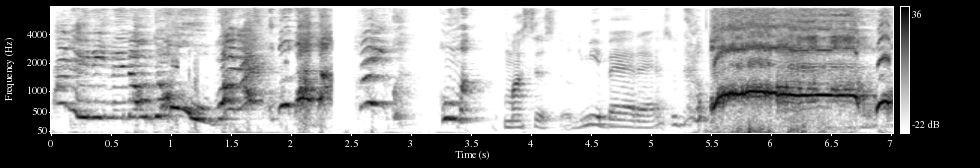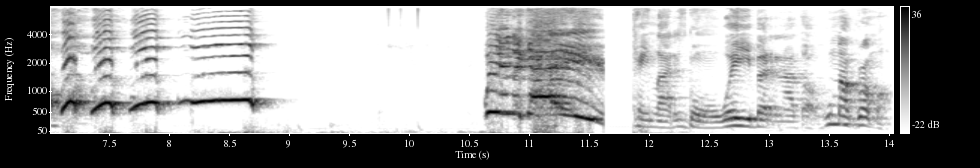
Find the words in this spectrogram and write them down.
that ain't even no dude, bro. That's who my, hey, who my sister. Give me a badass. We in the game. Can't lie, this going way better than I thought. Who my grandma?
